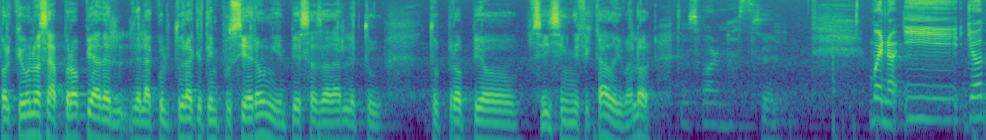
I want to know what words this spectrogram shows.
porque uno se apropia de, la cultura que te impusieron y empiezas a darle tu, tu propio sí, significado y valor. Tus formas. Bueno, y yo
